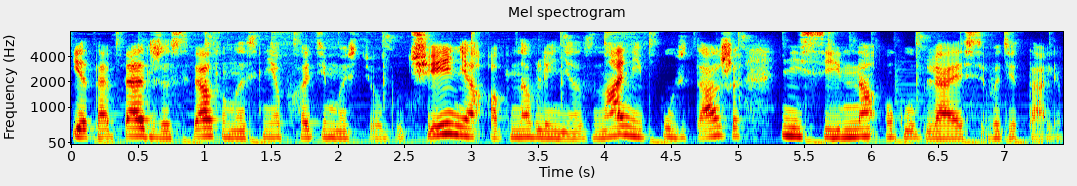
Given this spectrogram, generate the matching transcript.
И это опять же связано с необходимостью обучения, обновления знаний, пусть даже не сильно углубляясь в детали.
